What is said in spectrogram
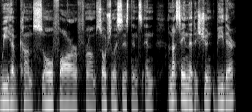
we have come so far from social assistance, and I'm not saying that it shouldn't be there,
